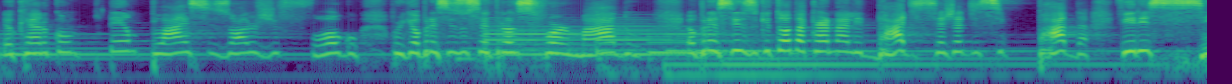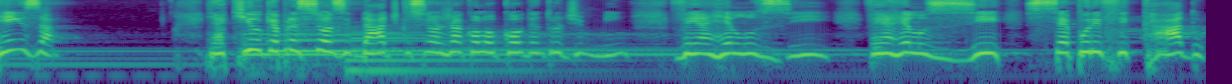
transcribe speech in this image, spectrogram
Eu quero contemplar esses olhos de fogo, porque eu preciso ser transformado. Eu preciso que toda carnalidade seja dissipada, vire cinza. E aquilo que é preciosidade que o Senhor já colocou dentro de mim, venha reluzir, venha reluzir, ser purificado.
